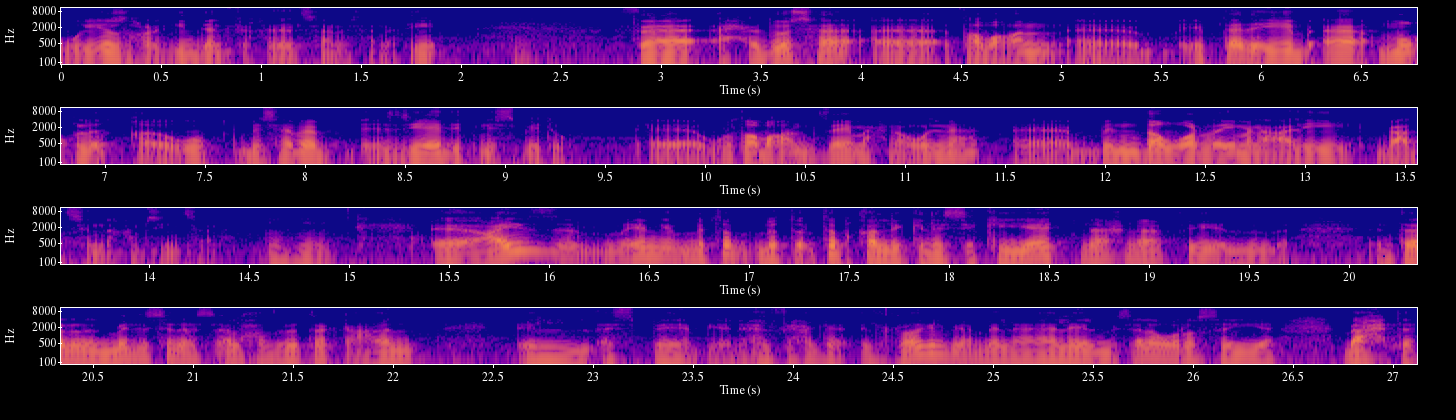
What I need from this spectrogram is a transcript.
ويظهر جدا في خلال سنة سنتين. فحدوثها آه، طبعا آه، ابتدى يبقى مقلق وبسبب زيادة نسبته. آه، وطبعا زي ما إحنا قلنا آه، بندور دايما عليه بعد سن 50 سنة. آه، عايز يعني طبقا لكلاسيكياتنا إحنا في ال internal medicine أسأل حضرتك عن الأسباب. يعني هل في حاجة الراجل بيعملها؟ هل هي المسألة وراثية بحتة؟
